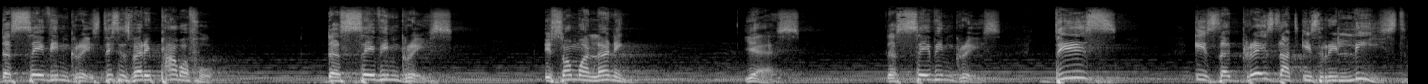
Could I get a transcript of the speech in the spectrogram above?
The saving grace. This is very powerful. The saving grace. Is someone learning? Yes. The saving grace. This is the grace that is released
